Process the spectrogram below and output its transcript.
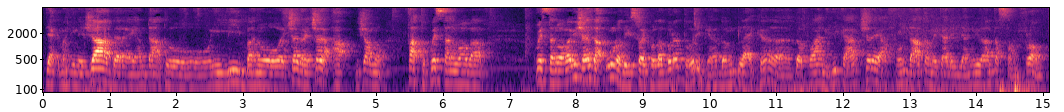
di Ahmadinejad, è andato in Libano, eccetera, eccetera, ha diciamo, fatto questa nuova, questa nuova vicenda. Uno dei suoi collaboratori, che era Don Black, uh, dopo anni di carcere, ha fondato a metà degli anni 90 Stonefront,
